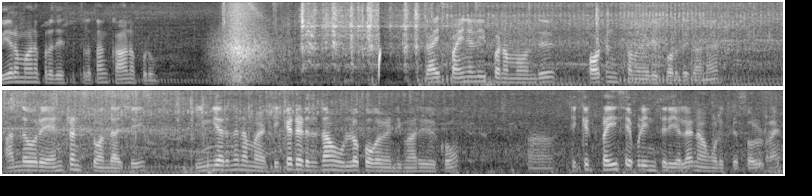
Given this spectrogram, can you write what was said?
உயரமான பிரதேசத்தில் தான் காணப்படும். காய்ஸ் ஃபைனலி இப்போ நம்ம வந்து ஹோட்டன் சமவெளி போகிறதுக்கான அந்த ஒரு என்ட்ரன்ஸ்க்கு வந்தாச்சு. இங்கேருந்து நம்ம டிக்கெட் எடுத்து தான் உள்ளே போக வேண்டிய மாதிரி இருக்கும். டிக்கெட் ப்ரைஸ் எப்படின்னு தெரியலை நான் உங்களுக்கு சொல்கிறேன்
